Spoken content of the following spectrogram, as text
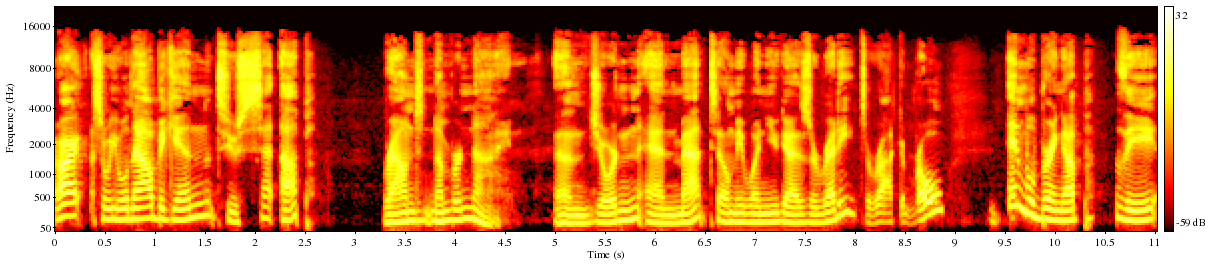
All right, so we will now begin to set up round number nine. And Jordan and Matt, tell me when you guys are ready to rock and roll, and we'll bring up the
